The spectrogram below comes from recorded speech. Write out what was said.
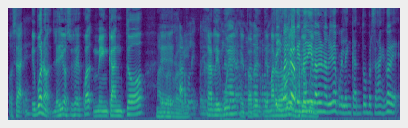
O sea, Sí. y bueno, les digo Suicide Squad, me encantó Margot eh, Robbie. Harley Quinn. Harley Quinn, Claro, el Margot papel de. Margot Sí, igual Robbie creo que Harley nadie va a ver una película porque le encantó un personaje. Que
